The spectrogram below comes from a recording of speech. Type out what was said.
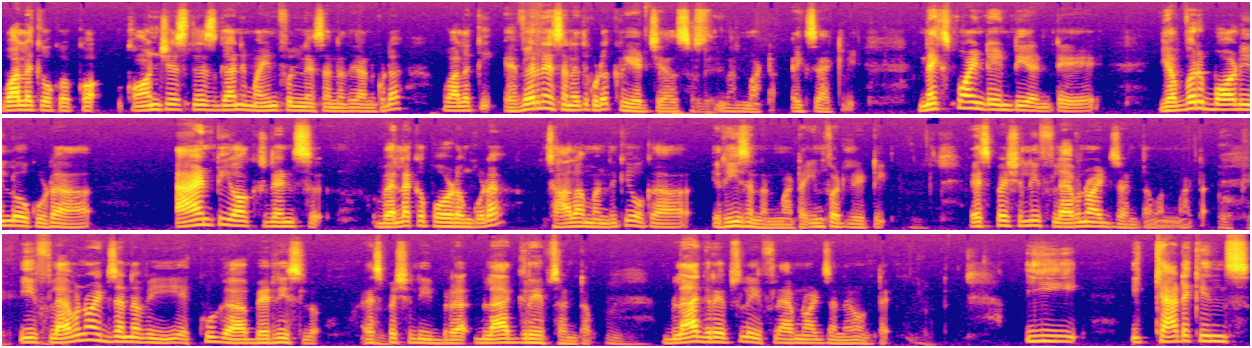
వాళ్ళకి ఒక కాన్షియస్నెస్ కానీ మైండ్ఫుల్నెస్ అన్నది కానీ కూడా వాళ్ళకి అవేర్నెస్ అనేది కూడా క్రియేట్ చేయాల్సి వస్తుంది అనమాట ఎగ్జాక్ట్లీ నెక్స్ట్ పాయింట్ ఏంటి అంటే ఎవరి బాడీలో కూడా యాంటీ ఆక్సిడెంట్స్ వెళ్ళకపోవడం కూడా చాలామందికి ఒక రీజన్ అనమాట ఇన్ఫర్టిలిటీ. ఎస్పెషల్లీ ఫ్లావనాయిడ్స్ అంటాం అనమాట ఈ ఫ్లావనాయిడ్స్ అన్నవి ఎక్కువగా బెర్రీస్లో ఎస్పెషల్లీ బ్లాక్ గ్రేప్స్ అంటాం. బ్లాక్ గ్రేప్స్లో ఈ ఫ్లావనాయిడ్స్ అనేవి ఉంటాయి. ఈ ఈ క్యాటకిన్స్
